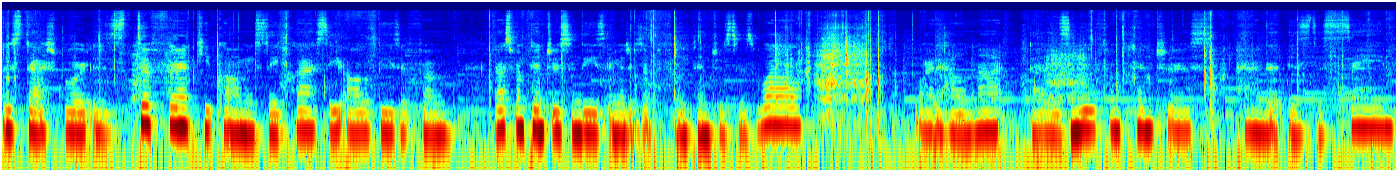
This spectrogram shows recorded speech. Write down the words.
This dashboard is different. Keep calm and stay classy. All of these are from that's from pinterest and these images are from pinterest as well. Why the hell not? That is new from pinterest. Panda is the same.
